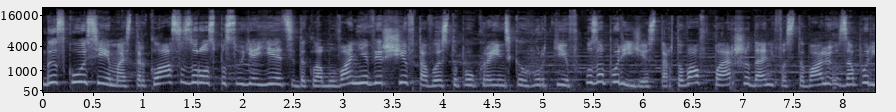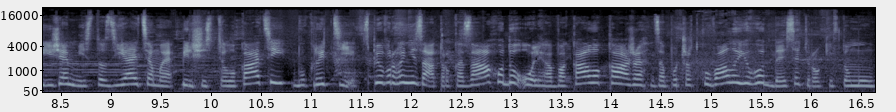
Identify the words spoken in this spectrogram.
Дискусії, майстер-класи з розпису яєць, декламування віршів та виступи українських гуртів. У Запоріжжі стартував перший день фестивалю Запоріжжя місто з яйцями. Більшість локацій в укритті. Співорганізаторка заходу Ольга Вакало каже, започаткували його 10 років тому.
